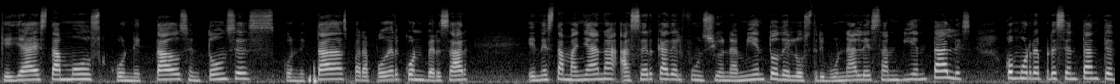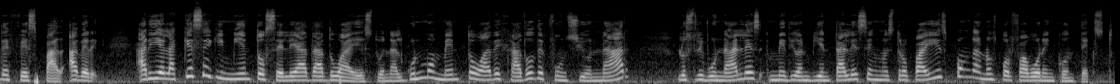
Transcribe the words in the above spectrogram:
que ya estamos conectados entonces, conectadas para poder conversar en esta mañana acerca del funcionamiento de los tribunales ambientales como representante de FESPAD. A ver, Ariela, ¿qué seguimiento se le ha dado a esto? ¿En algún momento ha dejado de funcionar los tribunales medioambientales en nuestro país? Pónganos por favor en contexto.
